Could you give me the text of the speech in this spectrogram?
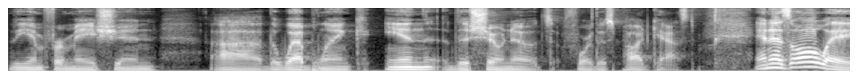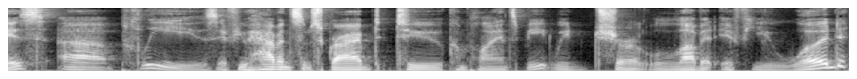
the information, uh, the web link in the show notes for this podcast. And as always, uh, please, if you haven't subscribed to Compliance Beat, we'd sure love it if you would.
